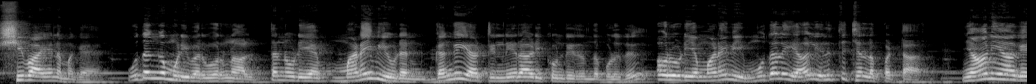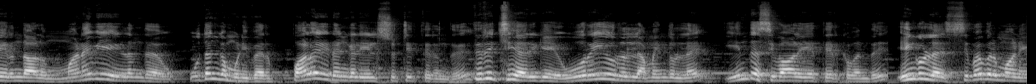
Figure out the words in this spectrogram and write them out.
சிவாய நமக. உதங்க முனிவர் ஒரு நாள் தன்னுடைய மனைவியுடன் கங்கை ஆற்றில் நீராடி கொண்டிருந்த பொழுது அவருடைய மனைவி முதலையால் இழுத்துச் செல்லப்பட்டார். ஞானியாக இருந்தாலும் மனைவியை இழந்த உதங்க முனிவர் பல இடங்களில் சுற்றித்திருந்து திருச்சி அருகே உறையூரில் அமைந்துள்ள இந்த சிவாலயத்திற்கு வந்து இங்குள்ள சிவபெருமானை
